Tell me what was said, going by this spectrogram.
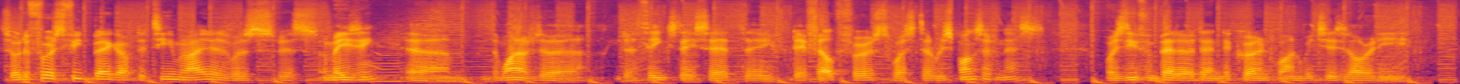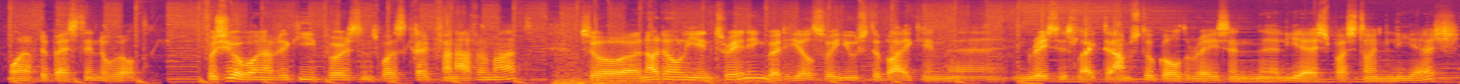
So the first feedback of the team riders was, was amazing. Um, one of the, the things they said they, they felt first was the responsiveness was even better than the current one, which is already one of the best in the world. For sure, one of the key persons was Greg van Avermaet. So uh, not only in training, but he also used the bike in, uh, in races like the Amstel Gold Race and uh, Liège-Bastogne-Liège.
